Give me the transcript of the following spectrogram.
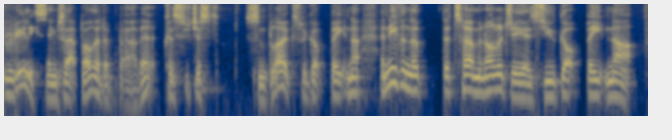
really seems that bothered about it because it's just some blokes we got beaten up, and even the the terminology is you got beaten up.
